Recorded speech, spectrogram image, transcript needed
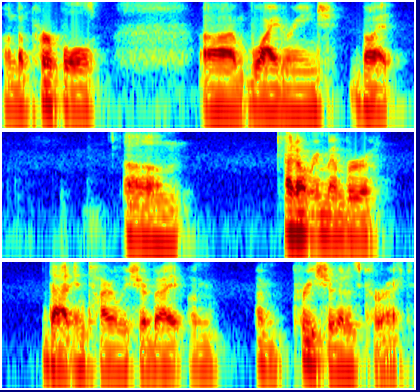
on the purple uh, wide range, but um, I don't remember that entirely sure, but I, I'm I'm pretty sure that is correct.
